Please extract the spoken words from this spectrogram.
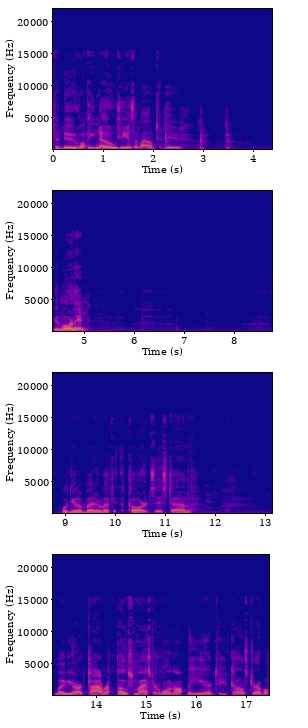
to do what he knows he is allowed to do. Good morning. We'll get a better look at the cards this time. Maybe our tyrant postmaster will not be here to cause trouble.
